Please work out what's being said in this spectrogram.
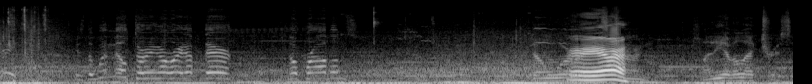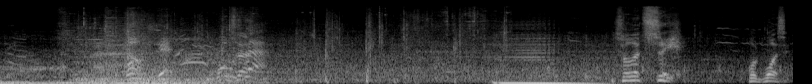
Hey, is the windmill turning all right up there? No problems? Don't worry. Yeah. it's turning. Plenty of electricity. Oh, shit! What was that? So let's see. What was it?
